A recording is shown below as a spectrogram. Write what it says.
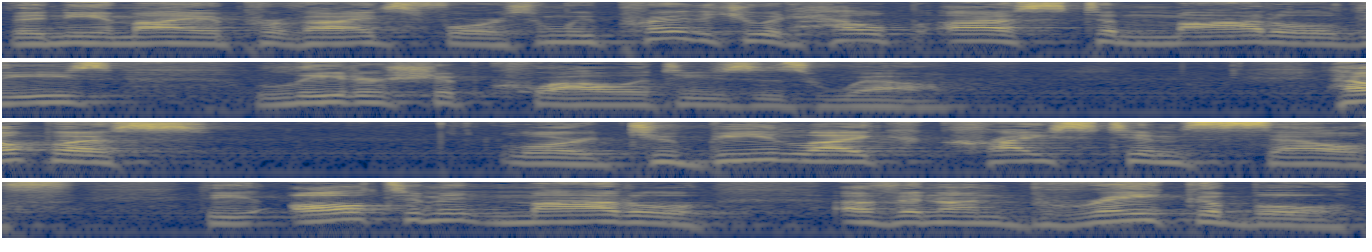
that Nehemiah provides for us, and we pray that you would help us to model these leadership qualities as well. Help us, Lord, to be like Christ Himself, the ultimate model of an unbreakable,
